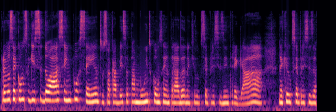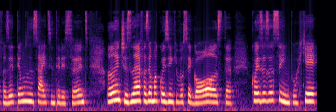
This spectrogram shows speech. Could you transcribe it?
para você conseguir se doar 100%, sua cabeça tá muito concentrada naquilo que você precisa entregar, naquilo que você precisa fazer, ter uns insights interessantes, antes, né, fazer uma coisinha que você gosta, coisas assim, porque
